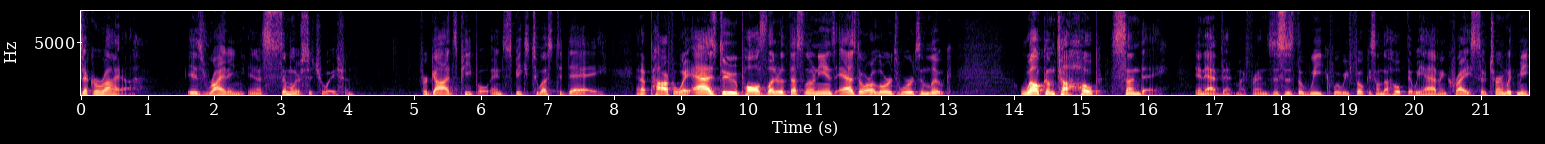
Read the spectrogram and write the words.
Zechariah is writing in a similar situation for God's people and speaks to us today in a powerful way, as do Paul's letter to the Thessalonians, as do our Lord's words in Luke. Welcome to Hope Sunday in Advent, my friends. This is the week where we focus on the hope that we have in Christ. So turn with me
